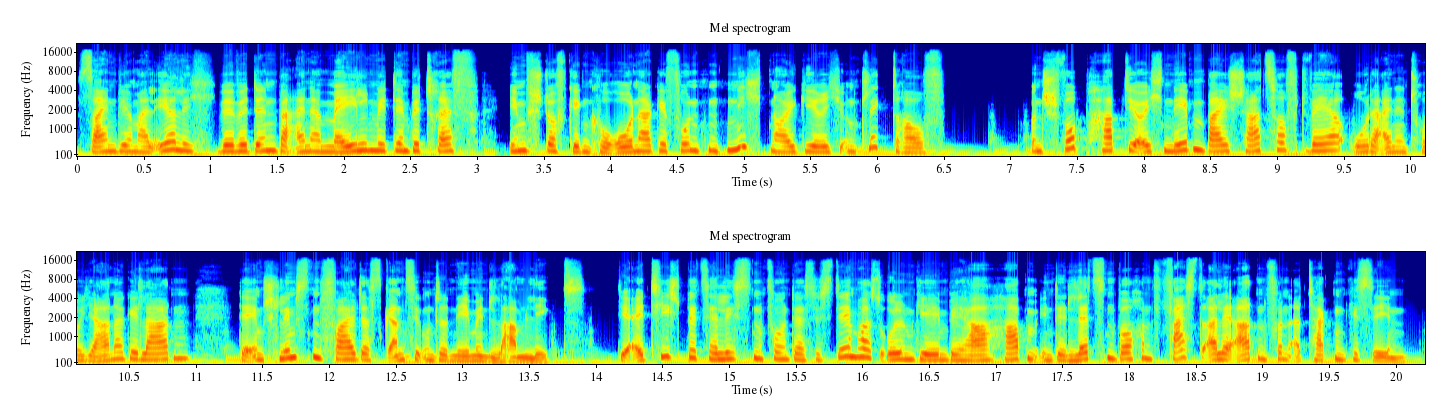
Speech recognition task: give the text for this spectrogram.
Seien wir mal ehrlich, wer wird denn bei einer Mail mit dem Betreff Impfstoff gegen Corona gefunden nicht neugierig und klickt drauf? Und schwupp habt ihr euch nebenbei Schadsoftware oder einen Trojaner geladen, der im schlimmsten Fall das ganze Unternehmen lahmlegt. Die IT-Spezialisten von der Systemhaus Ulm GmbH haben in den letzten Wochen fast alle Arten von Attacken gesehen.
